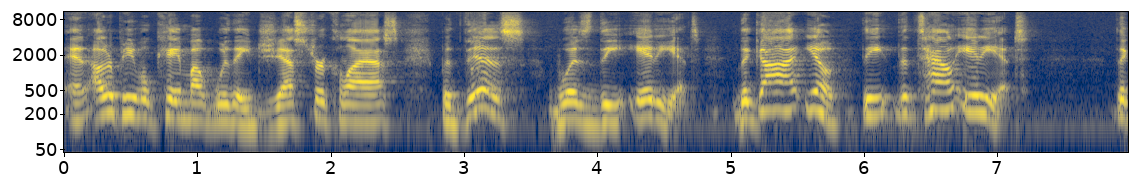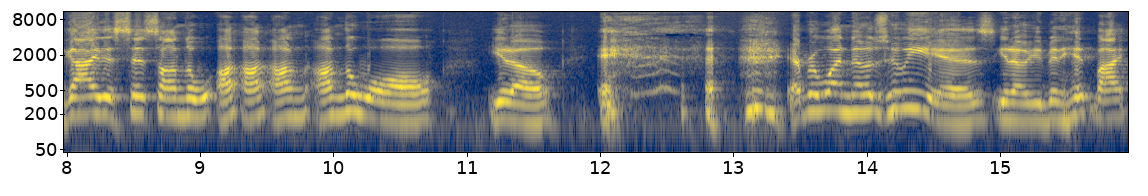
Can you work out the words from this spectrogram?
and other people came up with a jester class but this was the idiot. The guy you know the the town idiot. The guy that sits on the on on, on the wall you know everyone knows who he is. You know he's been hit by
